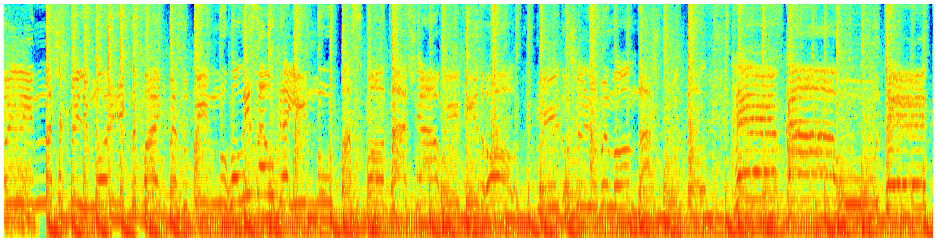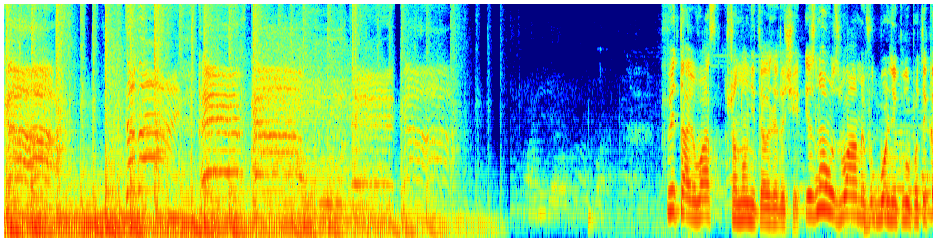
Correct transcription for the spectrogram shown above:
Хлопці Вітаю вас, шановні телеглядачі. І знову з вами футбольний клуб ОТК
